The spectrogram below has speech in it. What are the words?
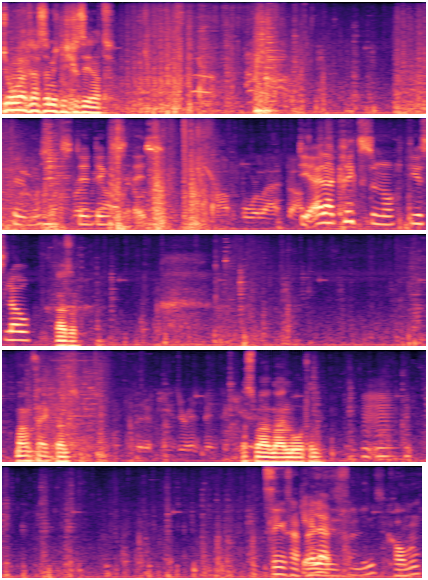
Junge, dass er mich nicht gesehen hat. Okay, du musst jetzt den Dings Ace. Op 4 last stop. Die Ella kriegst du noch. Die ist low. Also. Mach ein Fake-Plant. Das war mein Votum. Das Ding ist halt, Die wenn er von links kommt,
